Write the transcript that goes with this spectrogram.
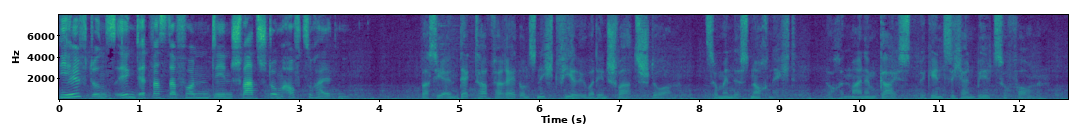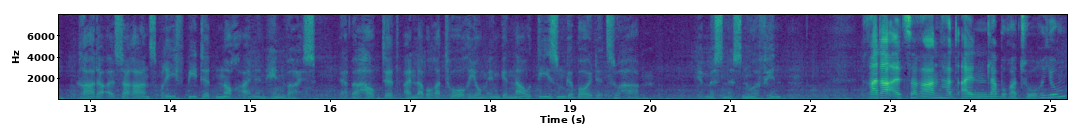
Wie hilft uns irgendetwas davon, den Schwarzsturm aufzuhalten? Was ihr entdeckt habt, verrät uns nicht viel über den Schwarzsturm. Zumindest noch nicht. Doch in meinem Geist beginnt sich ein Bild zu formen. Gerade als Sarans Brief bietet noch einen Hinweis. Er behauptet, ein Laboratorium in genau diesem Gebäude zu haben. Wir müssen es nur finden. Radar al-Zaran hat ein Laboratorium?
